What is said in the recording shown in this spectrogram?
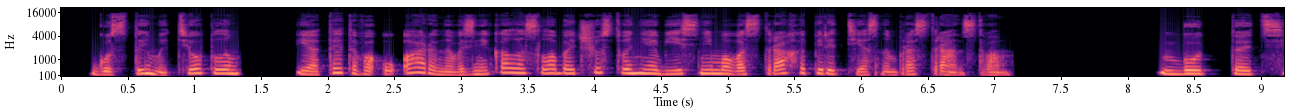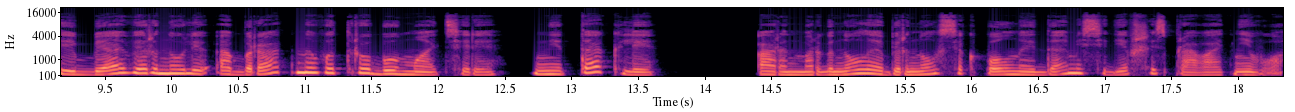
— густым и теплым, и от этого у Аарона возникало слабое чувство необъяснимого страха перед тесным пространством. «Будто тебя вернули обратно в утробу матери, не так ли?» Аарон моргнул и обернулся к полной даме, сидевшей справа от него.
